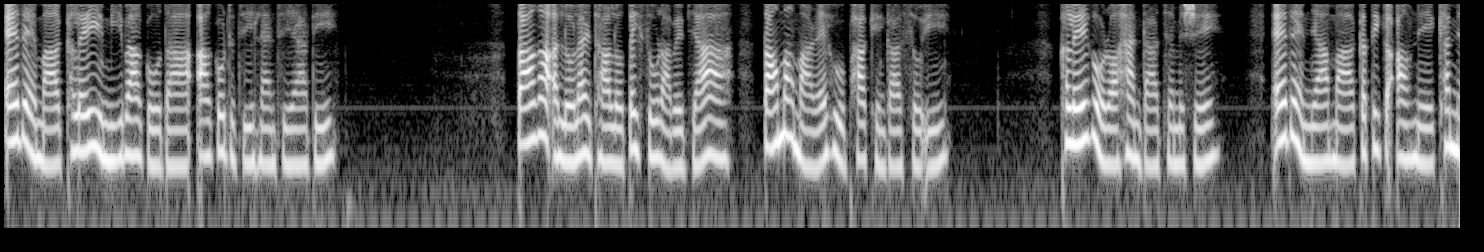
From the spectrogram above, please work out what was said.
ဧည့်သည်မှာကလေး၏မိဘကိုသာအာကုတ်တကြီးလှမ်းကြရသည်တားကအလိုလိုက်ထားလို့တိတ်ဆိုးတာပဲဗျာတောင်းမှမာတယ်ဟုဖခင်ကဆို၏ကလေးကိုတော့ဟန်တာခြင်းမရှိဧည့်သည်များမှာကတိကအောင်နှင့်ခက်မြ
